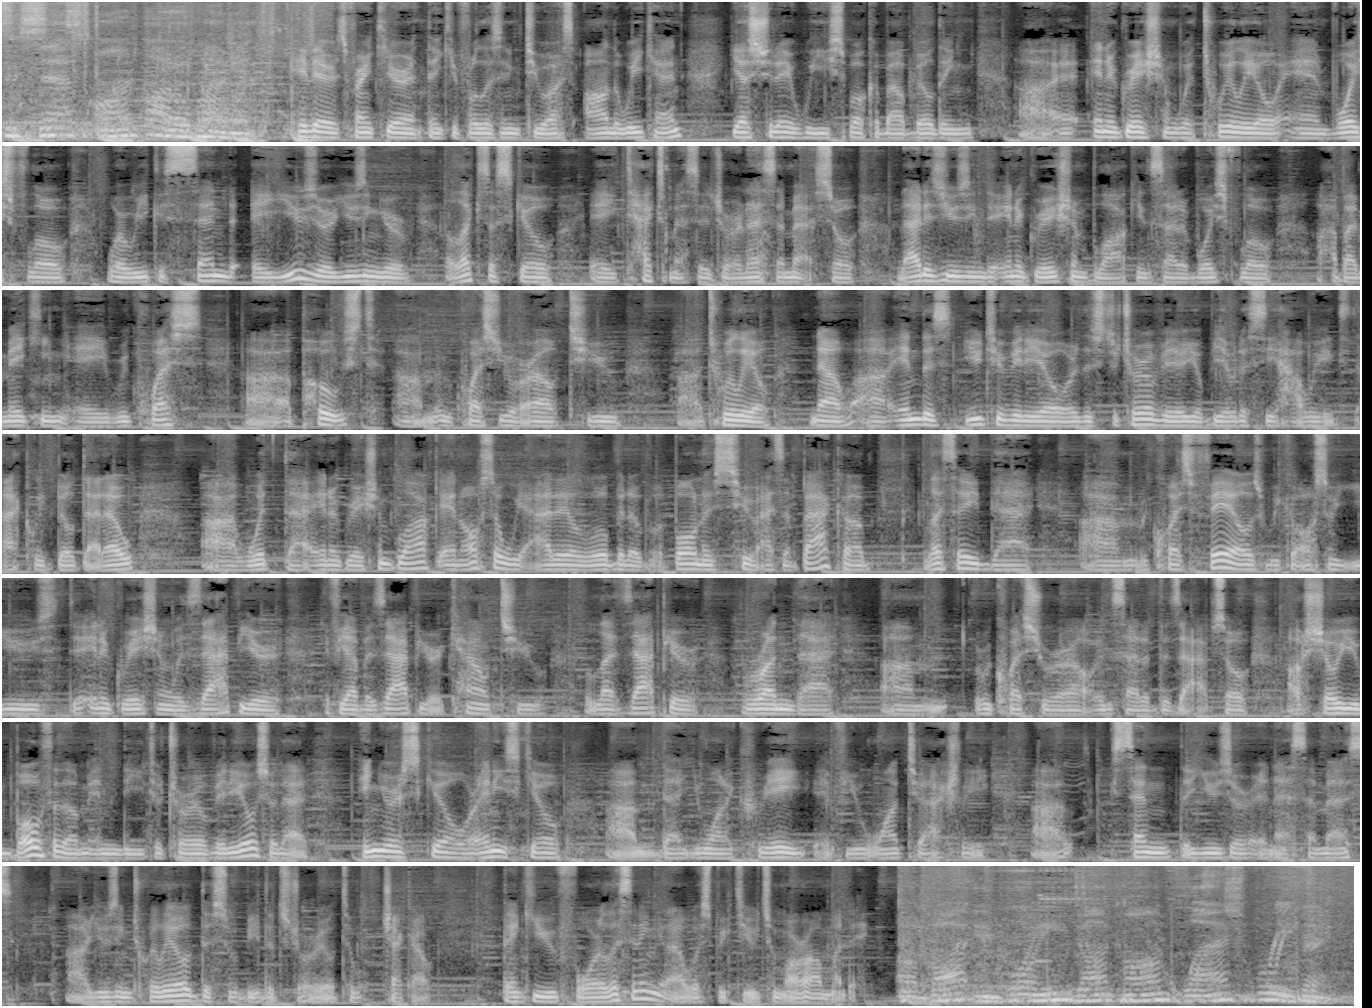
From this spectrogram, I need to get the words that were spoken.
Success on Autopilot. Hey there, it's Frank here, and thank you for listening to us on the weekend. Yesterday, we spoke about building uh, integration with Twilio and VoiceFlow, where we could send a user using your Alexa skill a text message or an SMS. So that is using the integration block inside of VoiceFlow uh, by making a request, uh, a post um, request URL to uh, Twilio. Now, uh, in this YouTube video or this tutorial video, you'll be able to see how we exactly built that out uh, with that integration block. And also, we added a little bit of a bonus too as a backup. Let's say that um, request fails, we could also use the integration with Zapier if you have a Zapier account to let Zapier run that um, request URL inside of the Zap. So I'll show you both of them in the tutorial video so that in your skill or any skill um, that you want to create, if you want to actually uh, send the user an SMS uh, using Twilio, this would be the tutorial to check out. Thank you for listening, and I will speak to you tomorrow on Monday. AboutEmployee.com slash briefing.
